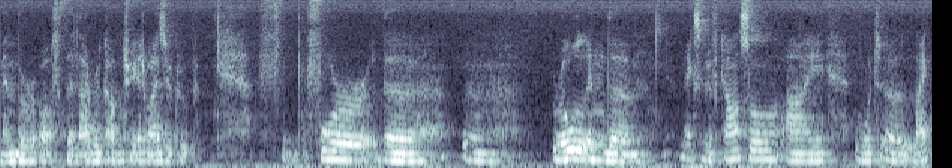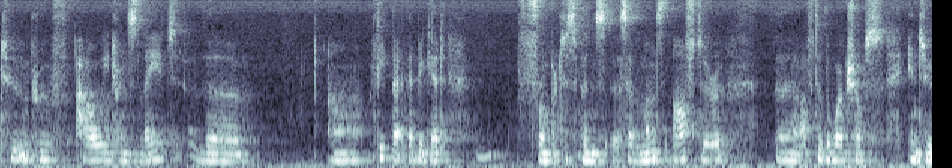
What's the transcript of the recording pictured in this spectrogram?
member of the Library Carpentry Advisory Group. F for the uh, role in the Executive Council, I would uh, like to improve how we translate the uh, feedback that we get from participants uh, several months after uh, after the workshops into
